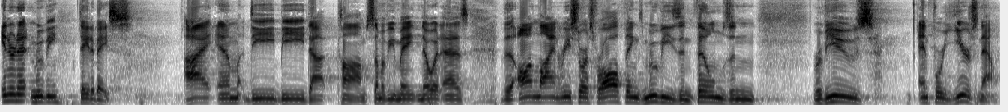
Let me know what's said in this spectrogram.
Internet Movie Database, imdb.com. Some of you may know it as the online resource for all things movies and films and reviews. And for years now,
